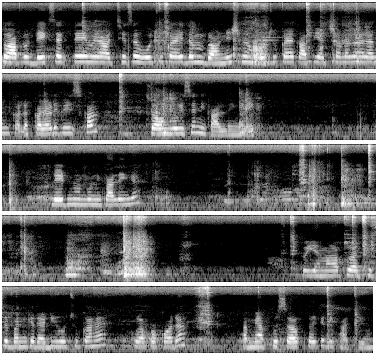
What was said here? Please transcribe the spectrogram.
तो आप लोग देख सकते हैं मेरा अच्छे से हो चुका है एकदम ब्राउनिश में हो चुका है। काफ़ी अच्छा लगा रंग कलर भी इसका। तो हम लोग इसे निकाल लेंगे। प्लेट में हम लोग निकालेंगे। तो ये हमारा पूरा अच्छे से बन के रेडी हो चुका है, पूरा पकौड़ा। अब मैं आपको सर्व करके दिखाती हूँ।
